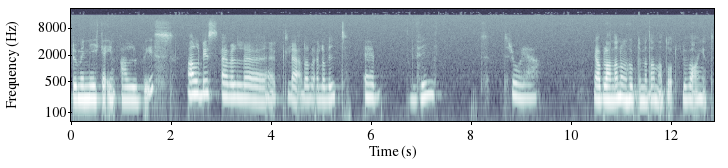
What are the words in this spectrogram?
Dominica in albis. Albis är väl eh, kläder eller vit? Eh, vit, tror jag. Jag blandar nog ihop det med ett annat ord. Det var inget.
